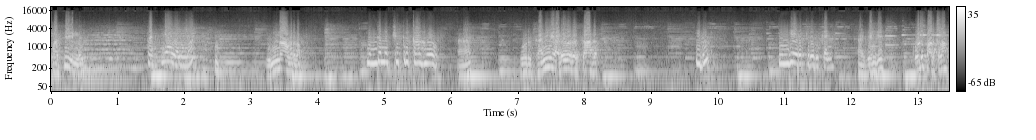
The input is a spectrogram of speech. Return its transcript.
பசி இல்லை. பத்தியா வருமா? உண்ணாவிரதம். ஆ? ஒரு கனியை அடைவதற்காக. இது? இங்கே இருக்கிறது ஆ, எங்கே? கொடு பார்க்கலாம்.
